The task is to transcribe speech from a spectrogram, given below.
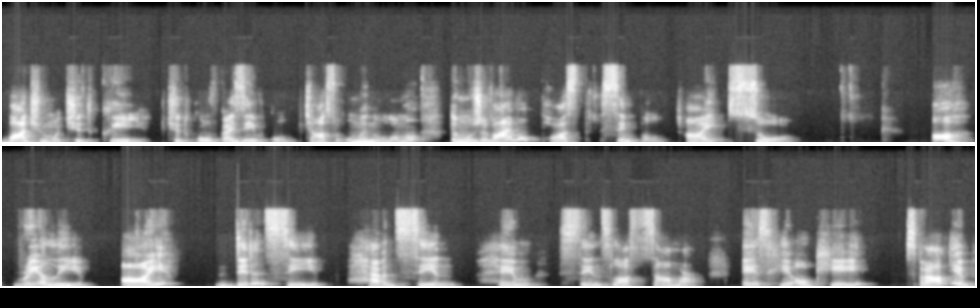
Бачимо чіткий, чітку вказівку часу у минулому, тому вживаємо past simple. I saw. Oh, really? I didn't see, haven't seen him since last summer. Is he okay? Справді,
